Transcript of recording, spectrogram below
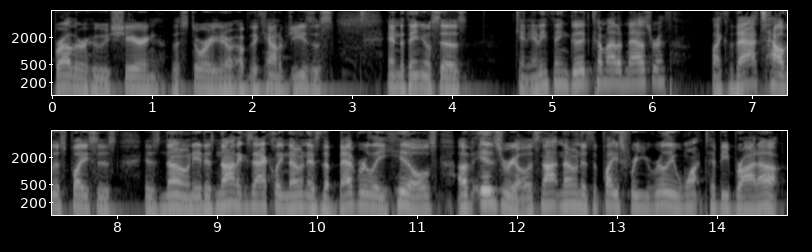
brother who is sharing the story you know, of the account of Jesus. And Nathanael says, Can anything good come out of Nazareth? Like that's how this place is, is known. It is not exactly known as the Beverly Hills of Israel. It's not known as the place where you really want to be brought up.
